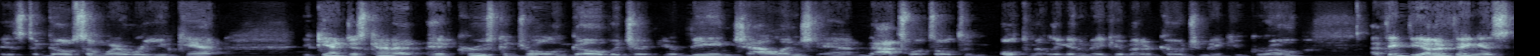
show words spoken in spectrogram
is to go somewhere where you can't you can't just kind of hit cruise control and go, but you're you're being challenged, and that's what's ulti- ultimately going to make you a better coach and make you grow. I think the other thing is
